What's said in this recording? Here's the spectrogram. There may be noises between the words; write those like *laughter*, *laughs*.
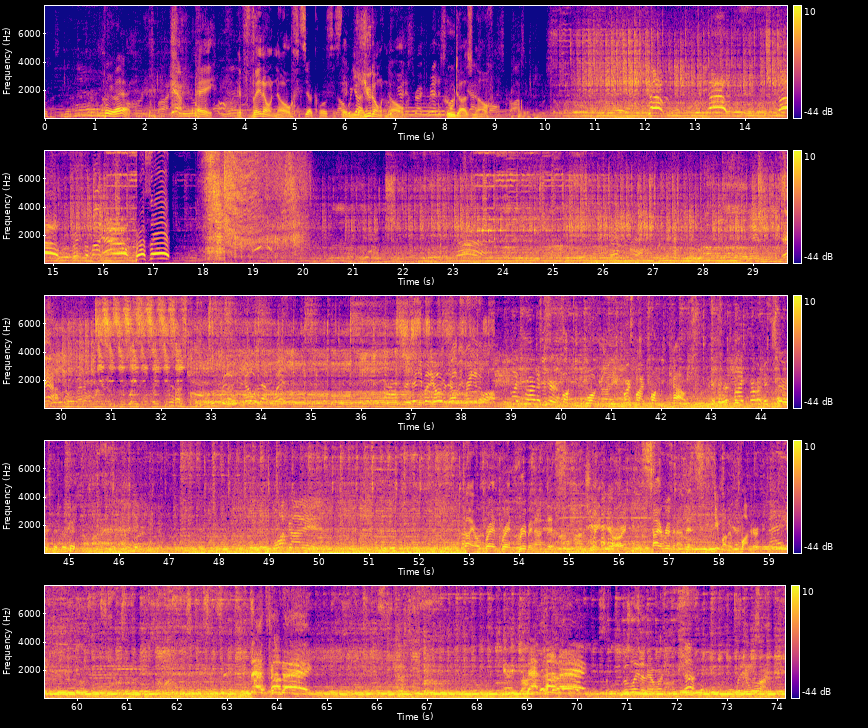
*laughs* Look at that. Hey, if they don't know, See how close this thing is. you don't know. Who does know? Go! Go! Go! Know what that went. If anybody over there, I'll be ready to walk. My furniture! fucking walk on in. Where's my fucking couch? Where's my furniture? walk on in. Tie a red, red ribbon on this. Right here, alright? Tie a ribbon on this. You motherfucker. Yeah.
